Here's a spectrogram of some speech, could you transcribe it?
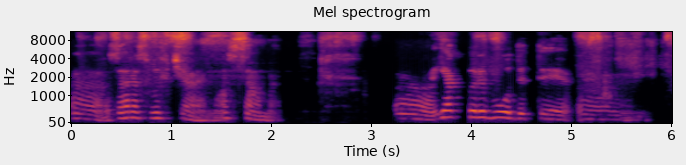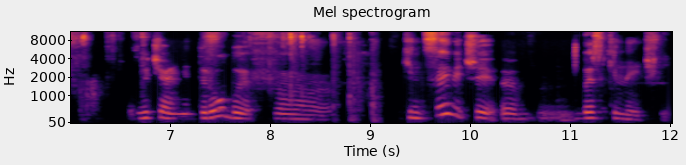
а, зараз вивчаємо. А саме, а, як переводити а, звичайні дроби в е, кінцеві чи е, безкінечні.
